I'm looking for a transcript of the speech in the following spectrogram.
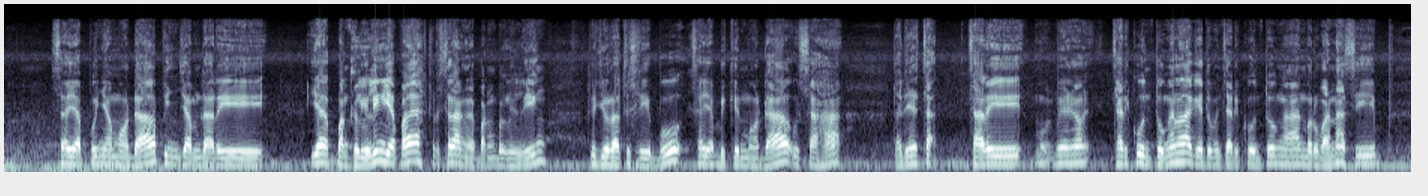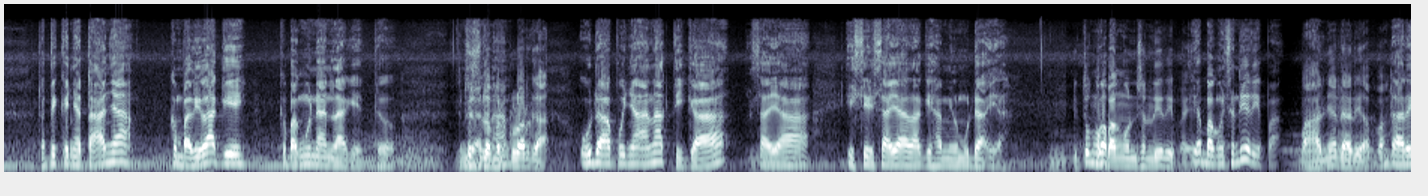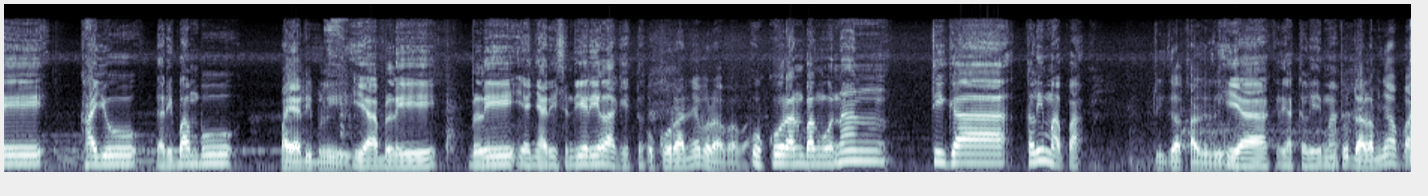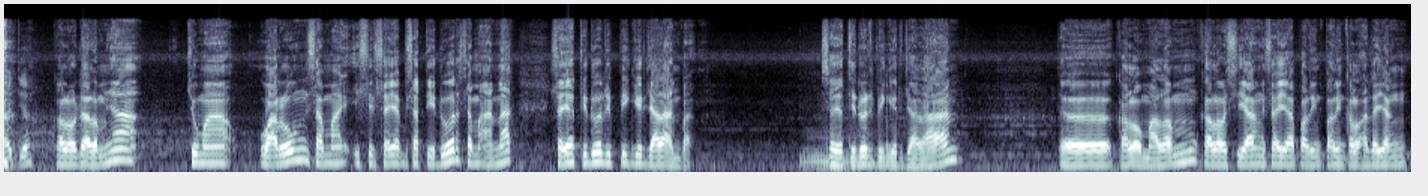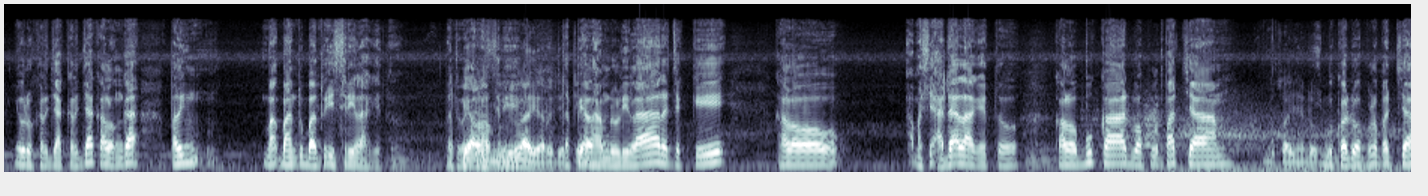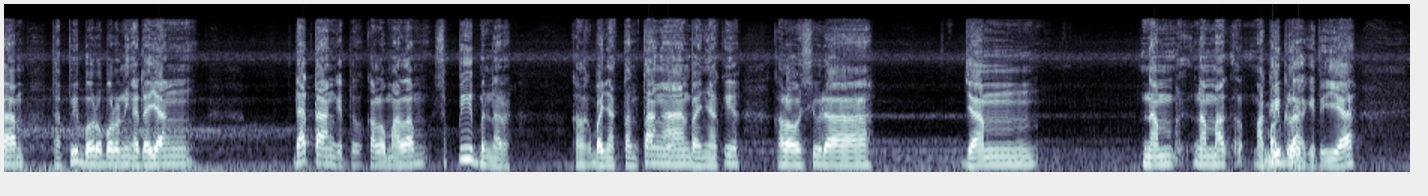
Saya punya modal pinjam dari ya bank keliling ya pak ya terus terang ya bank keliling 700 ribu. Saya bikin modal usaha. Tadinya ca- cari cari keuntungan lah gitu mencari keuntungan merubah nasib. Tapi kenyataannya kembali lagi ke bangunan lah gitu. Itu sudah 96. berkeluarga. Udah punya anak tiga. Saya istri saya lagi hamil muda ya. Itu ngebangun sendiri Pak Ya Yadi. bangun sendiri pak. Bahannya dari apa? Dari kayu, dari bambu, Pak Yadi beli. ya beli, beli ya nyari sendiri lah gitu. Ukurannya berapa Pak? Ukuran bangunan tiga ke lima pak. Tiga kali lima. Iya tiga ke lima. Itu dalamnya apa aja? Kalau dalamnya cuma warung sama istri saya bisa tidur sama anak. Saya tidur di pinggir jalan pak. Saya tidur di pinggir jalan. Eh, kalau malam, kalau siang saya paling-paling kalau ada yang nyuruh kerja-kerja, kalau enggak paling bantu-bantu istri lah gitu. Tapi Bantu-bantu alhamdulillah ya rezeki Tapi ada. alhamdulillah rezeki kalau masih ada lah gitu. Hmm. Kalau buka 24 jam, Bukanya 20. buka 24 jam, tapi boro-boro nih ada yang datang gitu. Kalau malam sepi bener. Kalau banyak tantangan, banyak iya. kalau sudah jam 6, 6 mag- maghrib lah gitu ya.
